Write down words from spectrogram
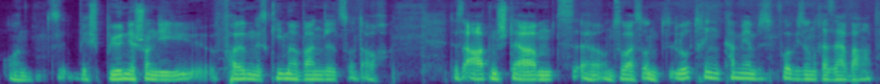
und wir spüren ja schon die Folgen des Klimawandels und auch des Artensterbens äh, und sowas. Und Lothringen kam mir ein bisschen vor wie so ein Reservat.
